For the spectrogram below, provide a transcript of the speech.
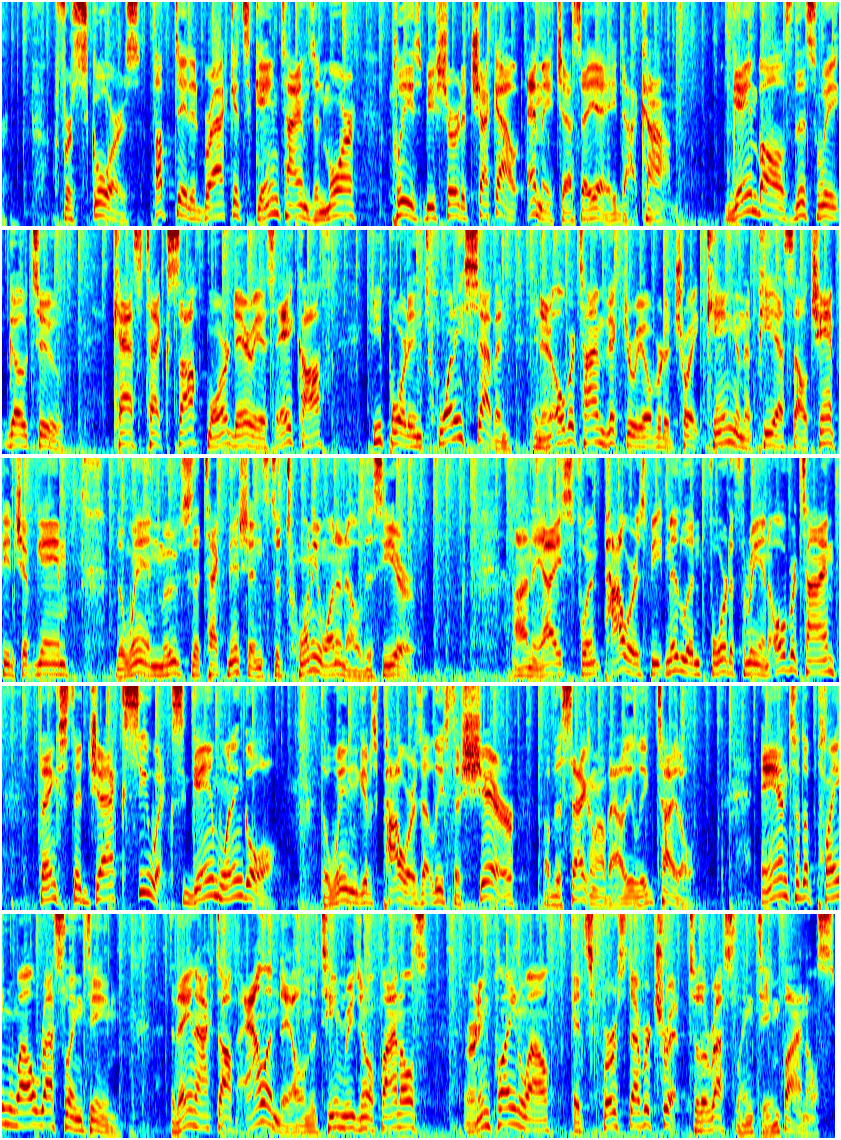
For scores, updated brackets, game times, and more, please be sure to check out MHSAA.com. Game balls this week go to Cass Tech sophomore Darius Acuff he poured in 27 in an overtime victory over Detroit King in the PSL championship game. The win moves the Technicians to 21 0 this year. On the ice, Flint Powers beat Midland 4 3 in overtime thanks to Jack Seawick's game winning goal. The win gives Powers at least a share of the Saginaw Valley League title. And to the Plainwell wrestling team. They knocked off Allendale in the team regional finals, earning Plainwell its first ever trip to the wrestling team finals.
